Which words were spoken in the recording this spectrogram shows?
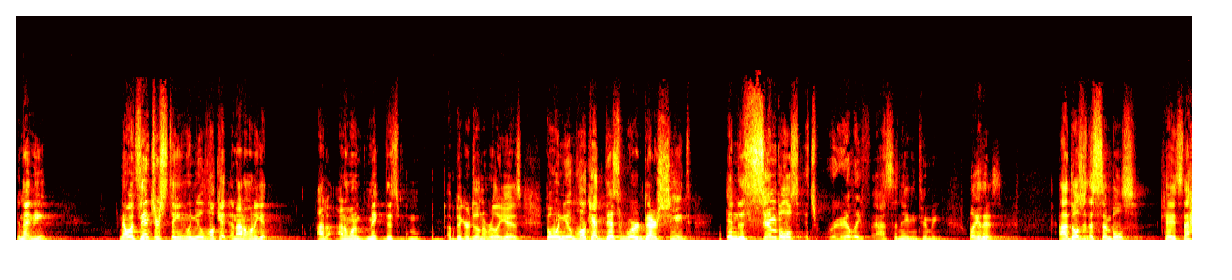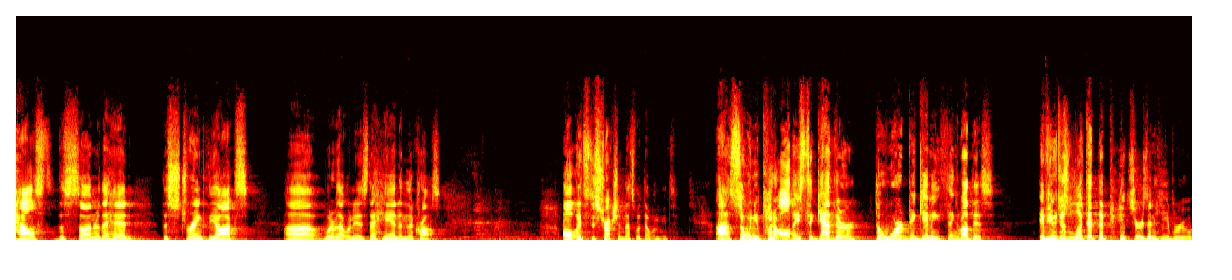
Isn't that neat? Now, what's interesting when you look at, and I don't want to get, I don't, I don't want to make this a bigger deal than it really is, but when you look at this word, Bereshit, in the symbols, it's really fascinating to me. Look at this. Uh, those are the symbols. Okay, it's the house, the sun, or the head, the strength, the ox, uh, whatever that one is, the hand, and the cross. Oh, it's destruction. That's what that one means. Uh, so when you put all these together, the word beginning, think about this. If you just looked at the pictures in Hebrew,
